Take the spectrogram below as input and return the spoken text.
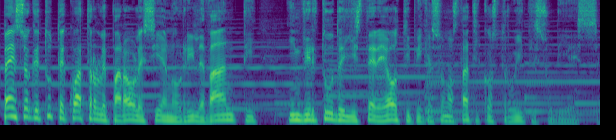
Penso che tutte e quattro le parole siano rilevanti in virtù degli stereotipi che sono stati costruiti su di esse.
